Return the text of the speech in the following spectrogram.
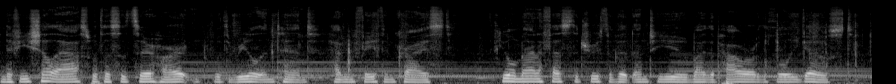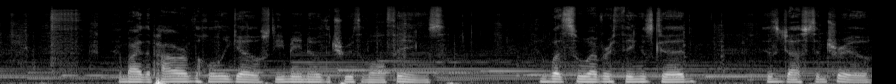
And if ye shall ask with a sincere heart, with real intent, having faith in Christ, he will manifest the truth of it unto you by the power of the Holy Ghost. And by the power of the Holy Ghost ye may know the truth of all things. And whatsoever thing is good is just and true.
